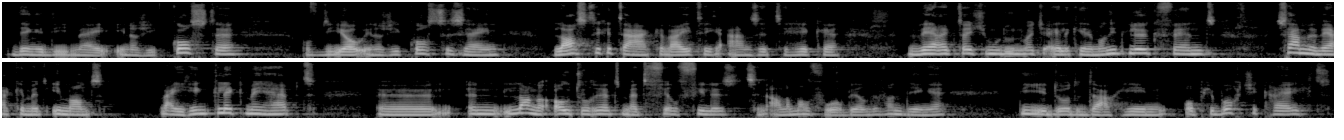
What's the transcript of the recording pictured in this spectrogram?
dingen die mij energie kosten of die jouw energie kosten zijn. Lastige taken waar je tegenaan zit te hikken. Werk dat je moet doen wat je eigenlijk helemaal niet leuk vindt. Samenwerken met iemand waar je geen klik mee hebt. Uh, een lange autorit met veel files. Het zijn allemaal voorbeelden van dingen die je door de dag heen op je bordje krijgt.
